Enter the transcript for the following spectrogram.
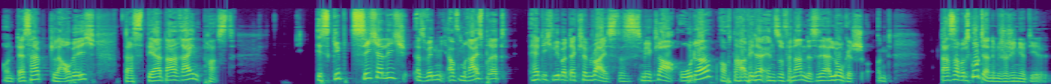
Und deshalb glaube ich, dass der da reinpasst. Es gibt sicherlich, also wenn auf dem Reißbrett hätte ich lieber Declan Rice, das ist mir klar. Oder auch da wieder Enzo Fernandes, ist ja logisch. Und das ist aber das Gute an dem Jorginho-Deal.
